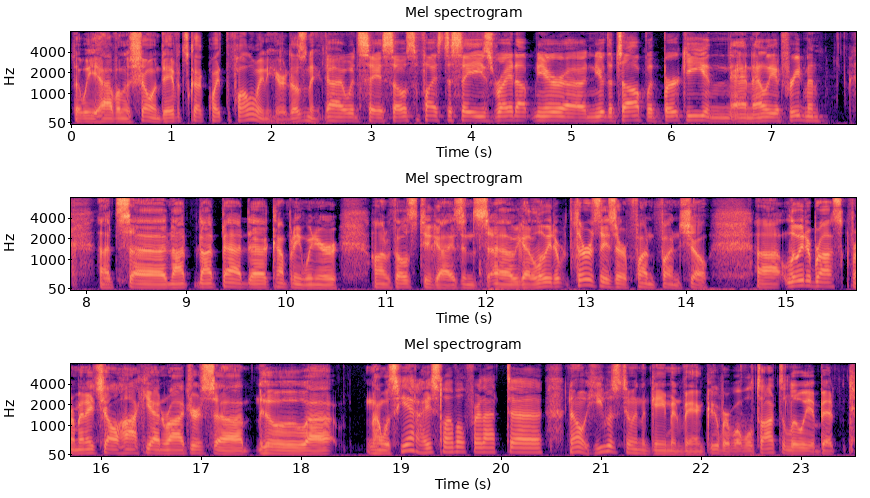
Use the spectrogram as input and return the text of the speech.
that we have on the show, and David's got quite the following here, doesn't he? I would say so. Suffice to say, he's right up near uh, near the top with Burkie and and Elliotte Friedman. That's uh, not not bad uh, company when you're on with those two guys. And uh, we got Louis. De- Thursdays are a fun, fun show. Uh, Louis DeBrusk from NHL Hockey on Rogers, uh, who uh, now, was he at ice level for that? Uh, no, he was doing the game in Vancouver. But we'll talk to Louis a bit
